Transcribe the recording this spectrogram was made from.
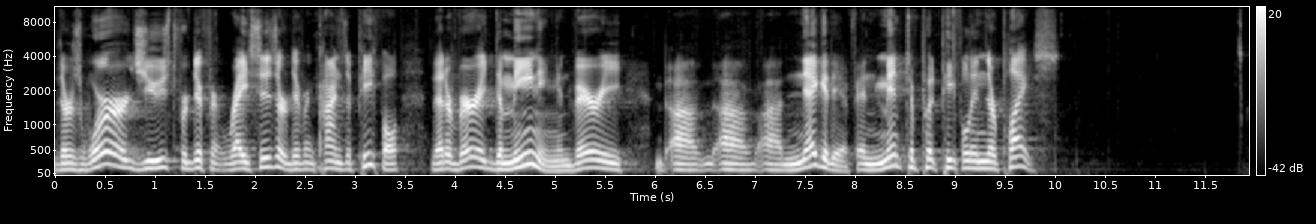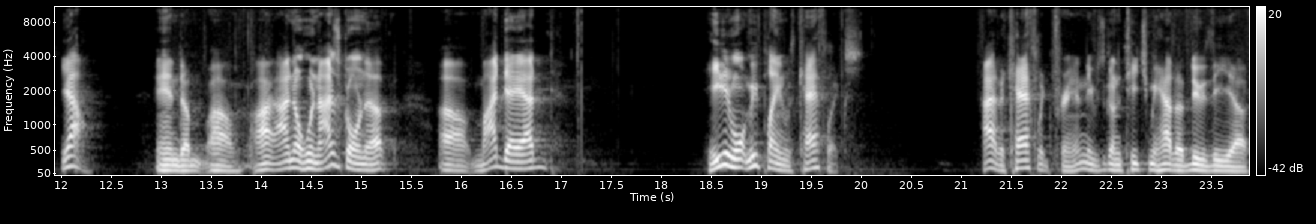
there's words used for different races or different kinds of people that are very demeaning and very uh, uh, uh, negative and meant to put people in their place. Yeah. And um, uh, I, I, know when I was growing up, uh, my dad, he didn't want me playing with Catholics. I had a Catholic friend. He was going to teach me how to do the,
